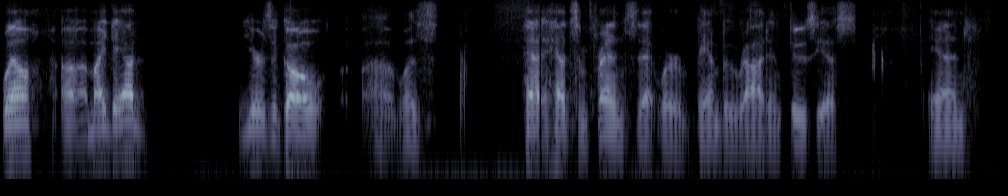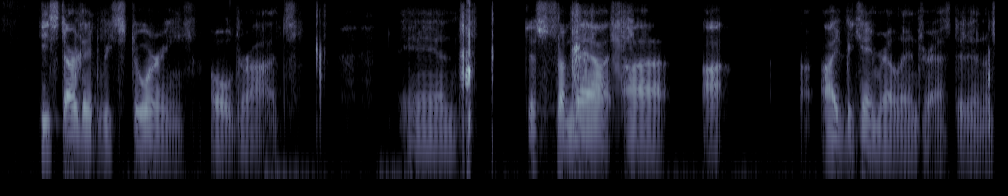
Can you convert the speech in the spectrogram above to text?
Well, uh, my dad years ago uh, was had had some friends that were bamboo rod enthusiasts, and he started restoring old rods, and just from that, uh, I, I became real interested in them,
